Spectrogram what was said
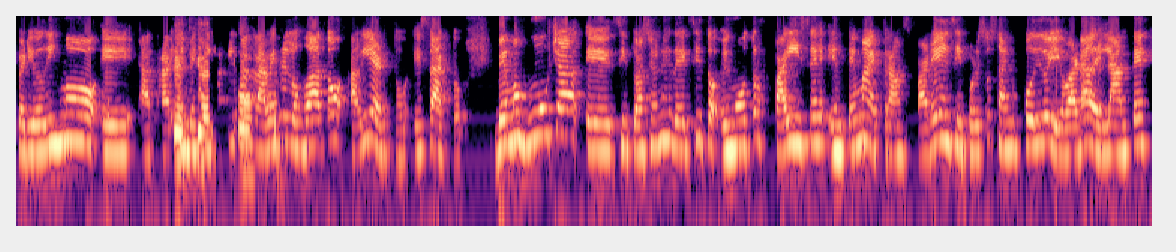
periodismo eh, investigativo a través de los datos abiertos, exacto, vemos muchas eh, situaciones de éxito en otros países en tema de transparencia y por eso se han podido llevar adelante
